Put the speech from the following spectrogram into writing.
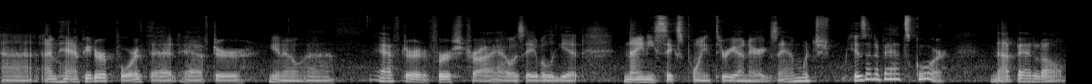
Uh, I'm happy to report that after you know. Uh, after the first try, I was able to get 96.3 on their exam, which isn't a bad score. Not bad at all.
